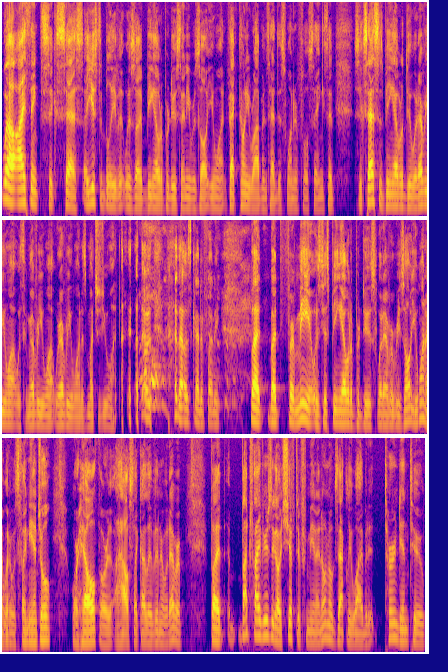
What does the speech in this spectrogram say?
Well, I think success. I used to believe it was uh, being able to produce any result you want. In fact, Tony Robbins had this wonderful saying. He said, "Success is being able to do whatever you want with whomever you want, wherever you want, as much as you want." that, oh. was, that was kind of funny but but for me, it was just being able to produce whatever result you wanted, whether it was financial or health or a house like I live in or whatever. But about five years ago, it shifted for me, and I don't know exactly why, but it turned into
